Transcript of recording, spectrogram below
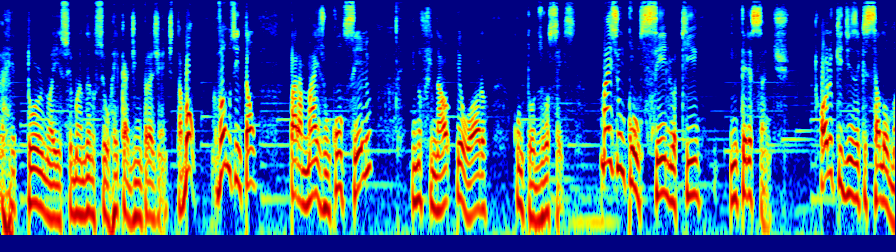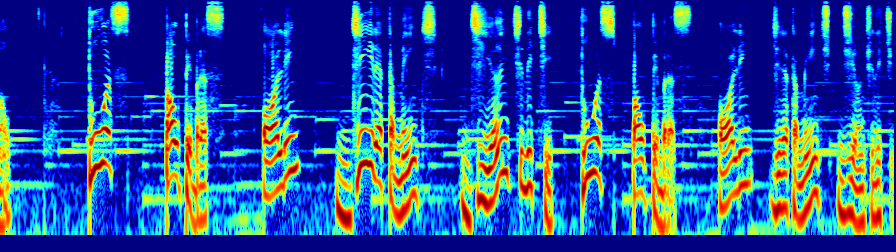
retorno aí, você mandando o seu recadinho pra gente, tá bom? Vamos então para mais um conselho e no final eu oro com todos vocês. Mais um conselho aqui interessante. Olha o que diz aqui Salomão: Tuas pálpebras olhem diretamente diante de ti. Tuas pálpebras olhem diretamente diante de ti.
